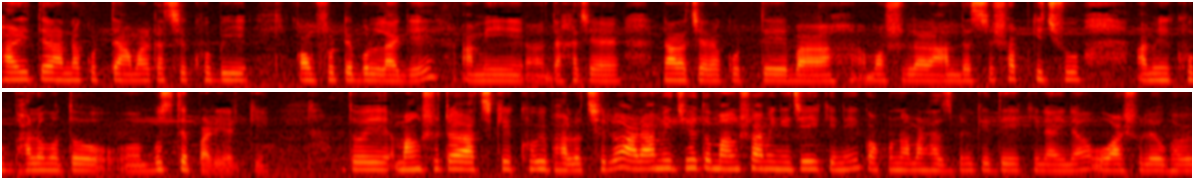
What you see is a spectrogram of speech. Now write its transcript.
হাঁড়িতে রান্না করতে আমার কাছে খুবই কমফোর্টেবল লাগে। আমি দেখা যায় নাড়াচাড়া করতে বা মশলার আন্দাজটা সব কিছু আমি খুব ভালো মতো বুঝতে পারি আর কি। তো এই মাংসটা আজকে খুবই ভালো ছিল। আর আমি যেহেতু মাংস আমি নিজেই কিনি, কখনো আমার হাজব্যান্ডকে দিয়ে কিনাই না। ও আসলে ওভাবে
